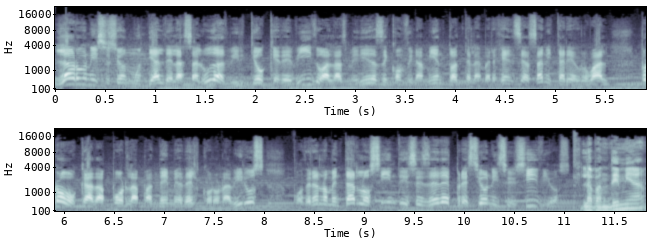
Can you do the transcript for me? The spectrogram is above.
La Organización Mundial de la Salud advirtió que debido a las medidas de confinamiento ante la emergencia sanitaria global provocada por la pandemia del coronavirus, podrán aumentar los índices de depresión y suicidios. ¿La pandemia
